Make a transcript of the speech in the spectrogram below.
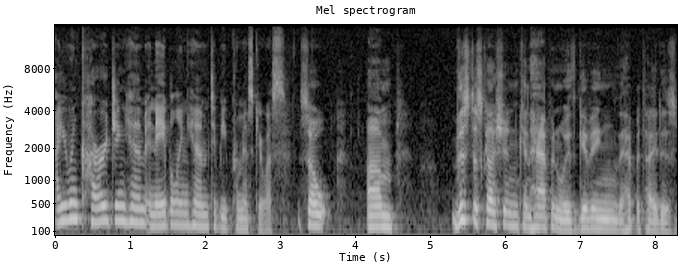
are you encouraging him, enabling him to be promiscuous? So, um, this discussion can happen with giving the hepatitis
